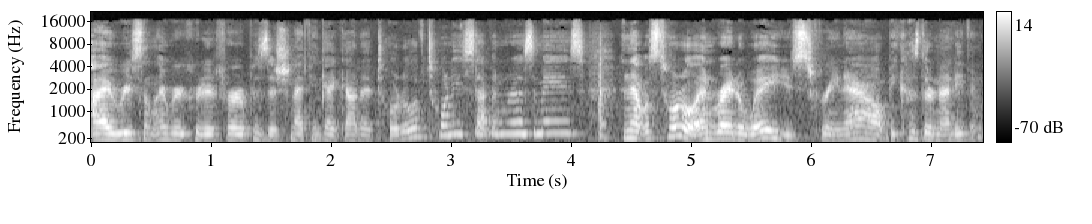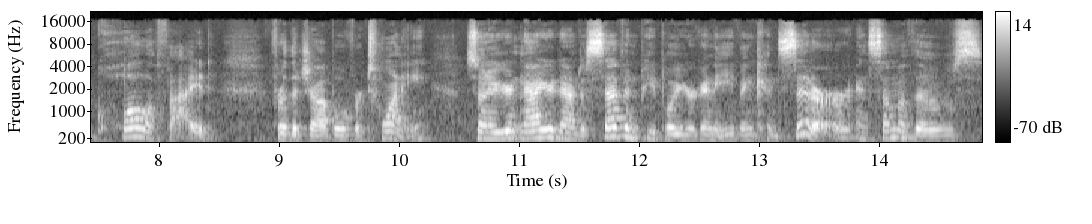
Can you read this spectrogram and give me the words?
I recently recruited for a position. I think I got a total of 27 resumes, and that was total. And right away, you screen out because they're not even qualified for the job over 20. So you're, now you're down to seven people you're going to even consider, and some of those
